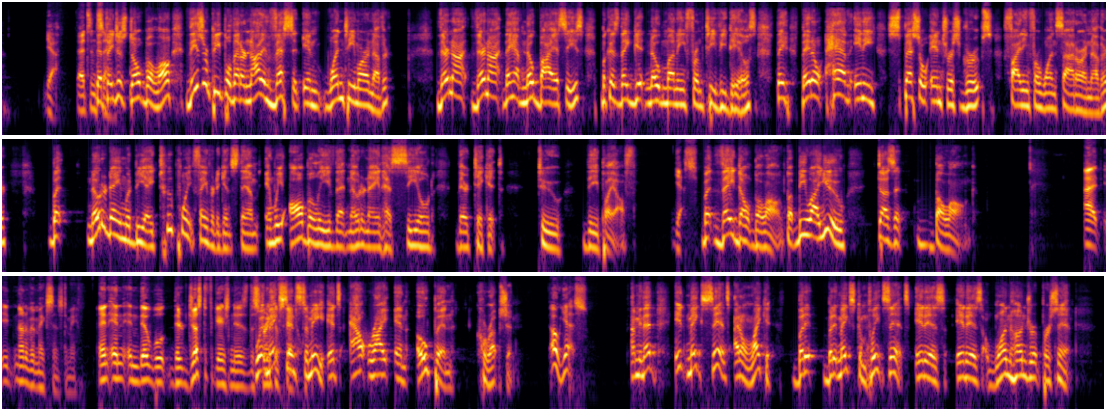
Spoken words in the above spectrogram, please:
Yeah, that's insane. That they just don't belong. These are people that are not invested in one team or another. They're not, they're not, they have no biases because they get no money from TV deals. They they don't have any special interest groups fighting for one side or another. But Notre Dame would be a two point favorite against them. And we all believe that Notre Dame has sealed their ticket to the playoff. Yes. but they don't belong. But BYU doesn't belong. I, it, none of it makes sense to me. And and and they will, their justification is the strength makes of sense to me, it's outright and open corruption. Oh yes, I mean that it makes sense. I don't like it, but it but it makes complete sense. It is it is 100%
